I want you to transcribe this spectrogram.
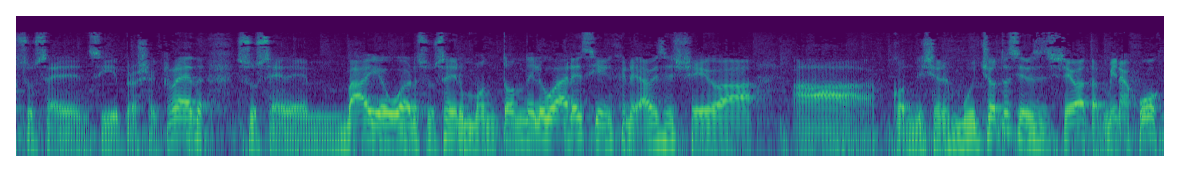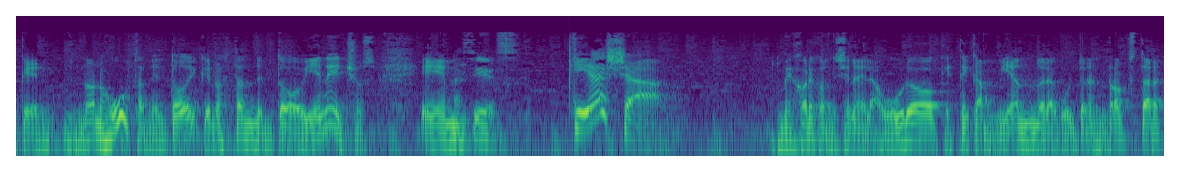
sucede en CD Projekt Red, sucede en BioWare, sucede en un montón de lugares y en general a veces lleva a condiciones muy chotas y a veces lleva también a juegos que no nos gustan del todo y que no están del todo bien hechos. Em, Así es. que haya mejores condiciones de laburo, que esté cambiando la cultura en Rockstar,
